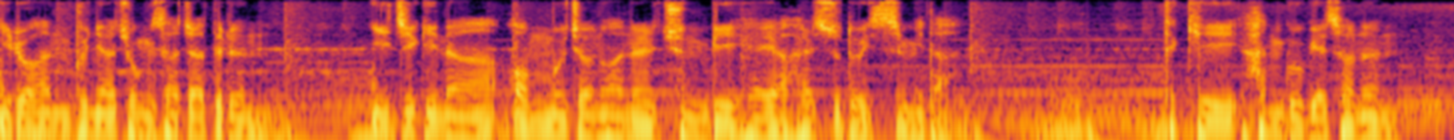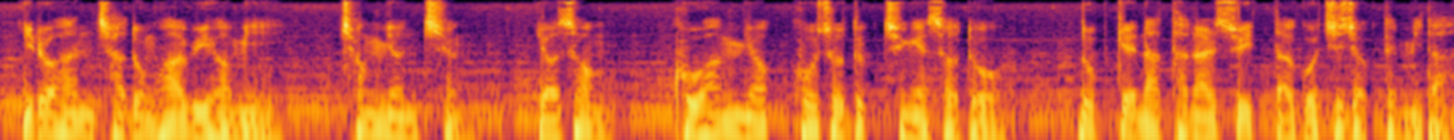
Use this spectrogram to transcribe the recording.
이러한 분야 종사자들은 이직이나 업무 전환을 준비해야 할 수도 있습니다. 특히 한국에서는 이러한 자동화 위험이 청년층, 여성, 고학력, 고소득층에서도 높게 나타날 수 있다고 지적됩니다.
